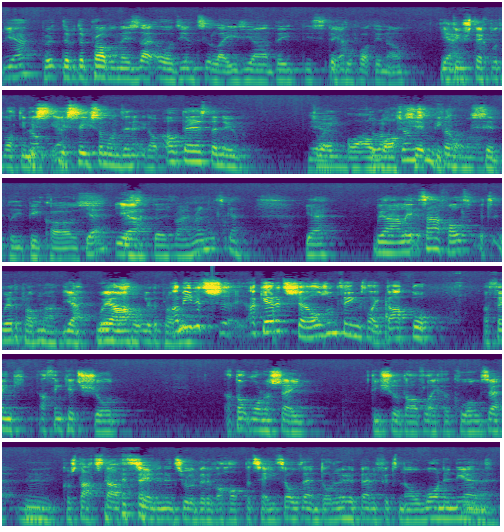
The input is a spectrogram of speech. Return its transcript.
yeah But the, the problem is that audience are lazy, aren't they? They stick Yeah. with what they know. they Yeah. do stick with what they You, know s- yeah. you see someone's in it and go, oh, there's the new Dwayne. Or I'll The watch Johnson it because, simply because. Yeah. Yeah. There's, there's Ryan Reynolds again. Yeah. We are late. It's our fault. It's, we're the problem, man. Yeah, we we're are. totally the problem. I mean, it's I get it sells and things like that, but I think I think it should. I don't want to say they should have like a quota Hmm. because that starts turning into a bit of a hot potato then doesn't it? It benefits no one in the end Yeah.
